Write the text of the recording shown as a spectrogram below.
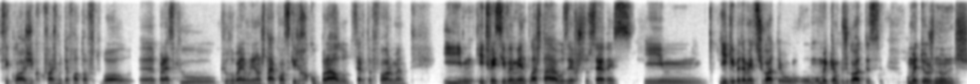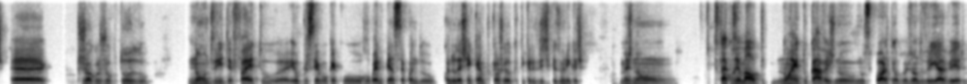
psicológico que faz muita falta ao futebol, uh, parece que o, que o Rubén Amorim não está a conseguir recuperá-lo de certa forma e, e defensivamente lá está, os erros sucedem-se e, e, a equipa também se esgota, o, o, o meio campo esgota-se, o Mateus Nunes uh, que joga o jogo todo não deveria ter feito, eu percebo o que é que o Rubén pensa quando, quando o deixa em campo, porque é um jogador que tem características únicas, mas não, está a correr mal, tipo, não há intocáveis no, no Sporting, ou pelo menos não deveria haver,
